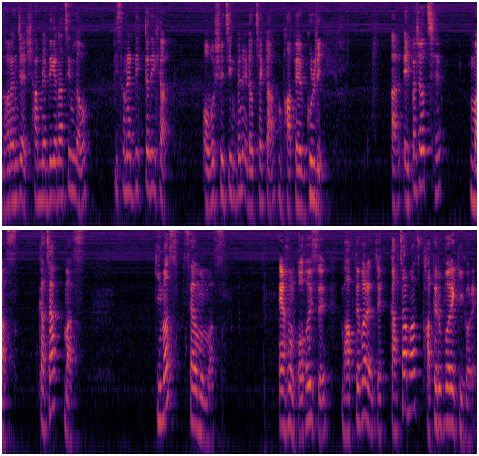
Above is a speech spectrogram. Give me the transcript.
ধরেন যে সামনের দিকে না চিনলেও, পিছনের দিকটা দেখা অবশ্যই চিনবেন, এটা হচ্ছে একটা ভাতের গুল্লি। আর এই পাশে হচ্ছে মাছ, কাঁচা মাছ। কি মাছ? স্যালমন মাছ। এখন কথা হইছে, ভাবতে পারেন যে কাঁচা মাছ ভাতের উপরে কি করে?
